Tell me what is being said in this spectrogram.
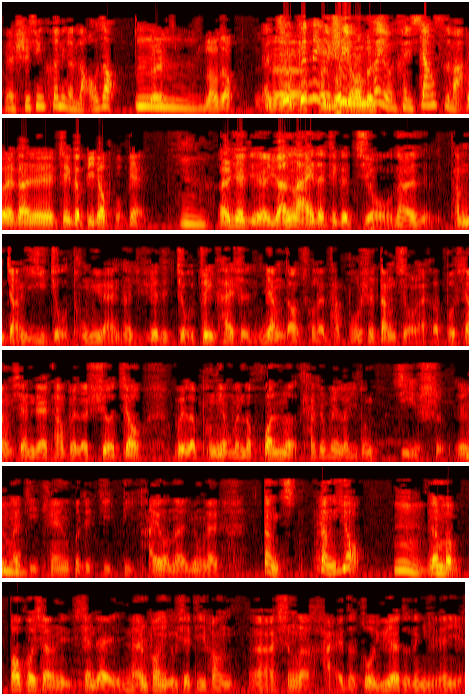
呃实行喝那个醪糟，嗯，醪糟，呃，就跟那个是有它有很相似吧？对，但是这个比较普遍。嗯而且这个原来的这个酒呢，他们讲一酒同源，他就觉得酒最开始酿造出来，它不是当酒来喝，不像现在，它为了社交，为了朋友们的欢乐，它是为了一种祭祀，用来祭天或者祭地，还有呢用来当当药。嗯，那么包括像现在南方有些地方，呃，生了孩子坐月子的女人也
